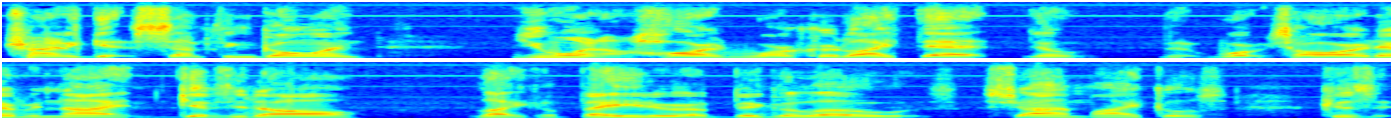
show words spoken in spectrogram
trying to get something going, you want a hard worker like that, you know, that works hard every night, gives it all, like a Vader, a Bigelow, Shawn Michaels, because, you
